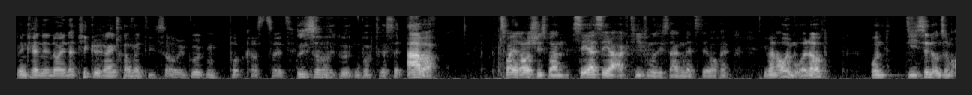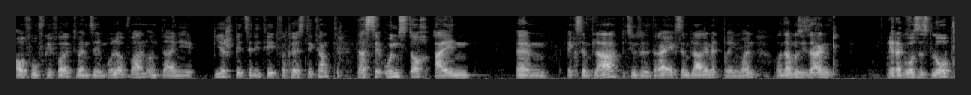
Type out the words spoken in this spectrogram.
wenn keine neuen Artikel reinkommen. Die saure Gurken-Podcast-Zeit. Die saure Gurken-Podcast. Aber zwei Rauschis waren sehr, sehr aktiv, muss ich sagen, letzte Woche. Die waren auch im Urlaub und die sind unserem Aufruf gefolgt, wenn sie im Urlaub waren und da eine Bierspezialität verköstigt haben, dass sie uns doch ein ähm, Exemplar, beziehungsweise drei Exemplare mitbringen wollen. Und da muss ich sagen, ja, da großes Lob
